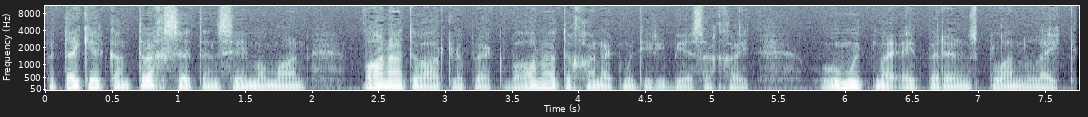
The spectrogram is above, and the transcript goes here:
baie keer kan terugsit en sê maar man, waarna toe hardloop ek? Waarna toe gaan ek met hierdie besigheid? Hoe moet my uitbreidingsplan lyk?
